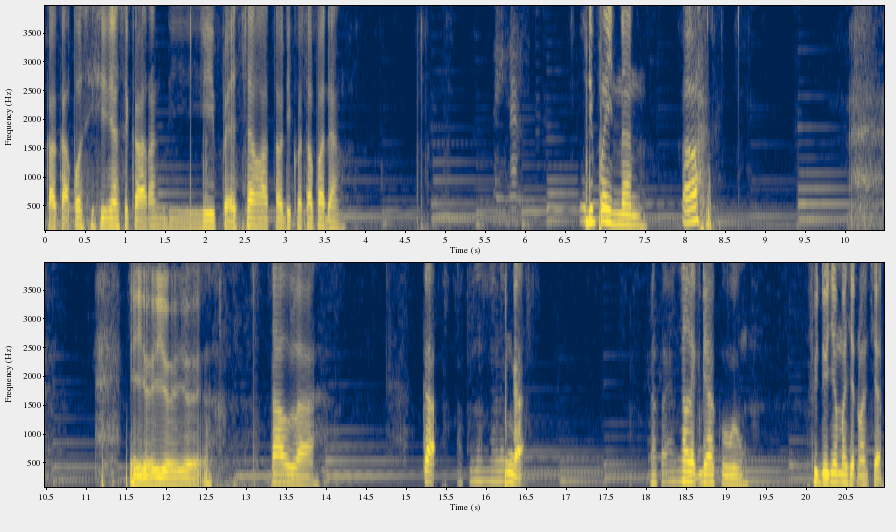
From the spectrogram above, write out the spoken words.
Kakak posisinya sekarang di Pesel atau di Kota Padang? mainan. Di Painan. Ah. Iya iya iya. Tahu lah. Kak, aku yang ngelek nggak? Kakak yang ngelek di aku. Videonya macet-macet.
